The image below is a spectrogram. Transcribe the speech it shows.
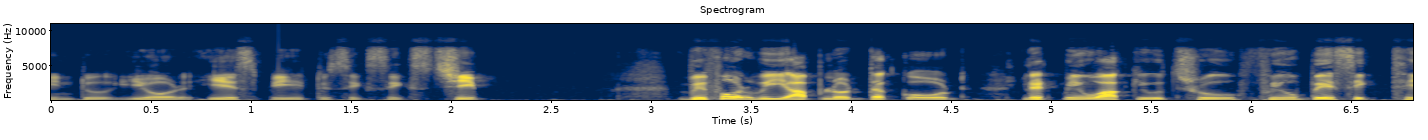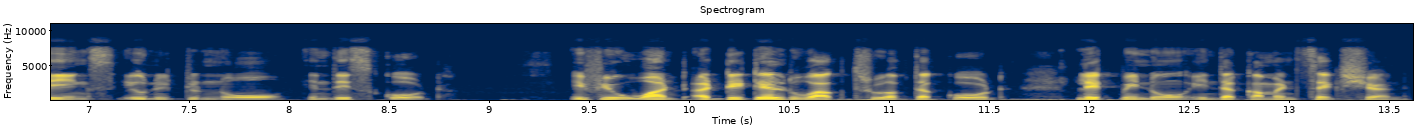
into your ESP8266 chip. Before we upload the code, let me walk you through few basic things you need to know in this code. If you want a detailed walkthrough of the code, let me know in the comment section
